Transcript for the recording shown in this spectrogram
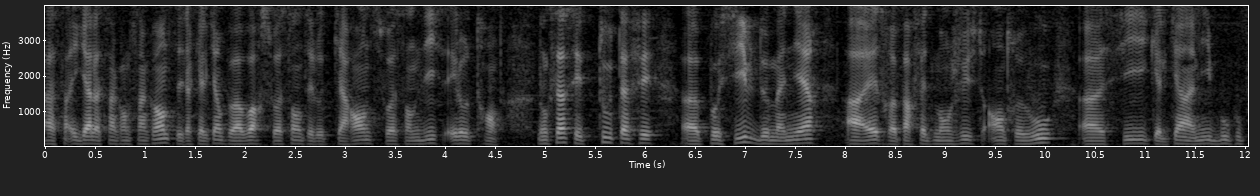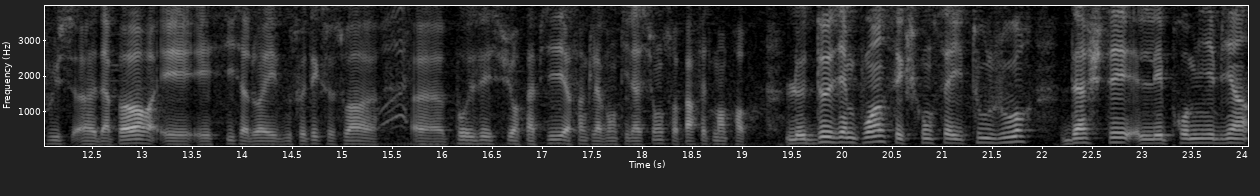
à, à 50-50, c'est-à-dire quelqu'un peut avoir 60 et l'autre 40, 70 et l'autre 30. Donc ça, c'est tout à fait euh, possible de manière à être parfaitement juste entre vous euh, si quelqu'un a mis beaucoup plus d'apport et, et, si ça doit, et vous souhaitez que ce soit posé sur papier afin que la ventilation soit parfaitement propre. Le deuxième point, c'est que je conseille toujours d'acheter les premiers biens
